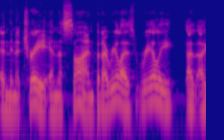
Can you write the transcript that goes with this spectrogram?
and then a tree and the sign, but I realized really I, I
